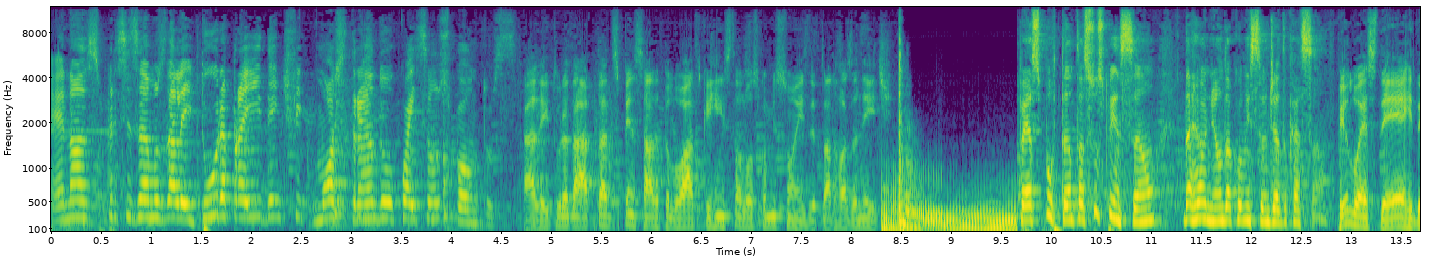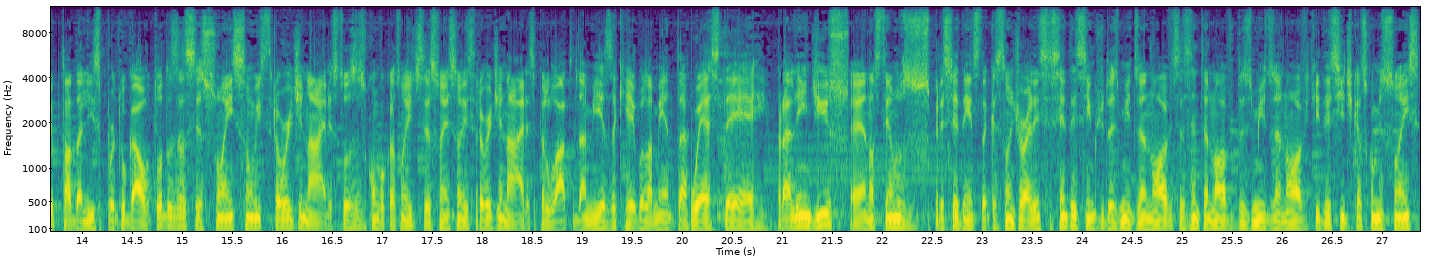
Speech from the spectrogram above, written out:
É, nós precisamos da leitura para ir mostrando quais são os pontos. A leitura da ata está dispensada pelo ato que reinstalou as comissões, deputado Rosa Neide. Peço, portanto, a suspensão da reunião da Comissão de Educação. Pelo SDR, deputado Alice Portugal, todas as sessões são extraordinárias, todas as convocações de sessões são extraordinárias, pelo ato da mesa que regulamenta o SDR. Para além disso, eh, nós temos os precedentes da questão de ordem 65 de 2019 e 69 de 2019, que decide que as comissões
